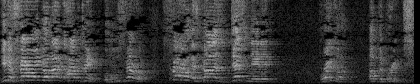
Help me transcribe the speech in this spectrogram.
You need a Pharaoh in your life to have a dream. Well, who's Pharaoh? Pharaoh is God's designated breaker of the breach.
